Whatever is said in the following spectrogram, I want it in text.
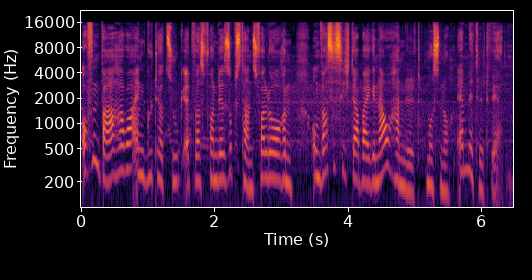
Offenbar habe ein Güterzug etwas von der Substanz verloren. Um was es sich dabei genau handelt, muss noch ermittelt werden.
